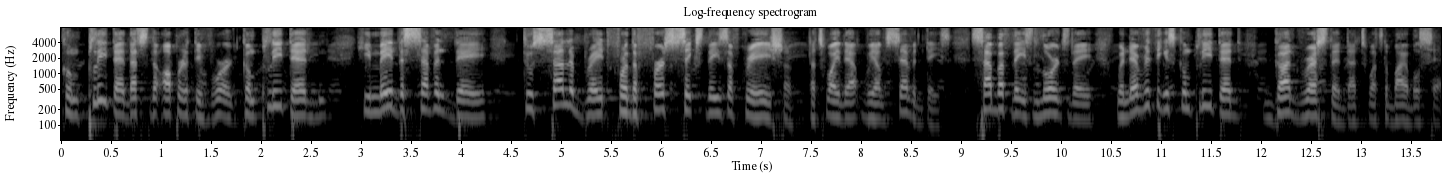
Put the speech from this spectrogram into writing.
completed, that's the operative word, completed, He made the seventh day to celebrate for the first six days of creation. That's why we have seven days. Sabbath day is Lord's day. When everything is completed, God rested. That's what the Bible said.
